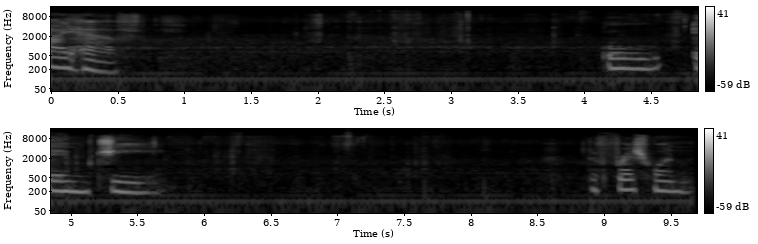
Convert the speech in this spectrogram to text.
I have OMG. The fresh one.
